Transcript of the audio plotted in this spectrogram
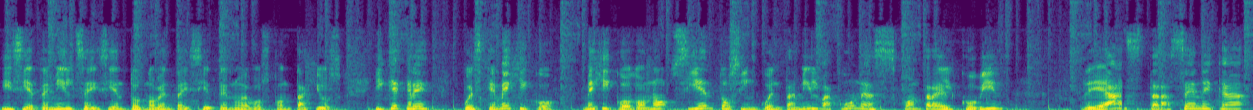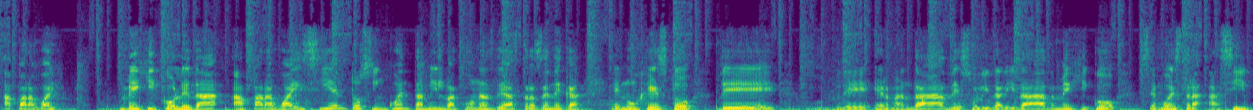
y 7.697 nuevos contagios. ¿Y qué cree? Pues que México, México donó 150 mil vacunas contra el COVID de AstraZeneca a Paraguay. México le da a Paraguay 150 mil vacunas de AstraZeneca en un gesto de de hermandad, de solidaridad. México se muestra así,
